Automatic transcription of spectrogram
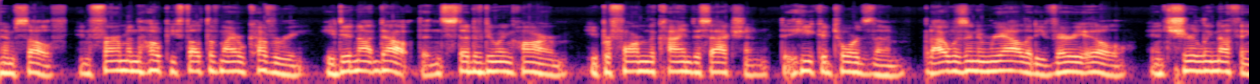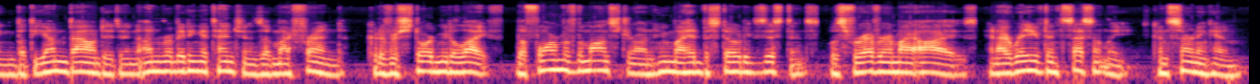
himself, and firm in the hope he felt of my recovery, he did not doubt that instead of doing harm, he performed the kindest action that he could towards them. But I was in reality very ill, and surely nothing but the unbounded and unremitting attentions of my friend could have restored me to life. The form of the monster on whom I had bestowed existence was forever in my eyes, and I raved incessantly concerning him.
